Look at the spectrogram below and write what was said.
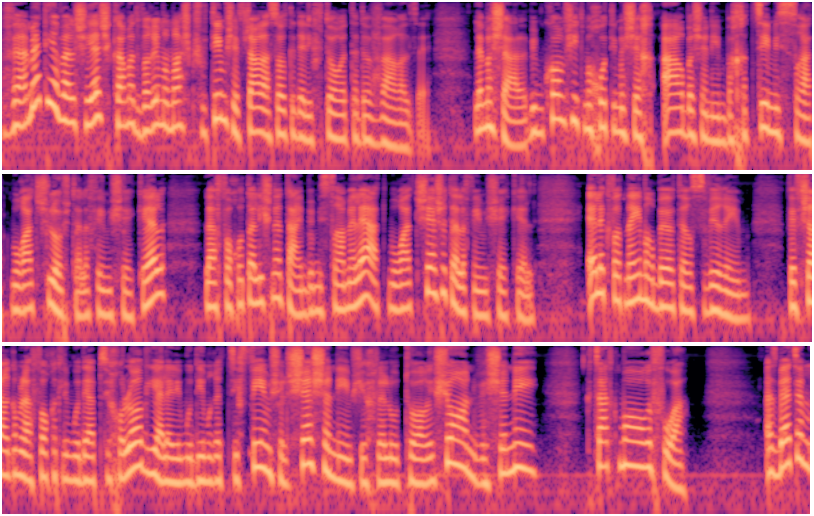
והאמת היא אבל שיש כמה דברים ממש פשוטים שאפשר לעשות כדי לפתור את הדבר הזה. למשל, במקום שהתמחות תימשך ארבע שנים בחצי משרה תמורת 3,000 שקל, להפוך אותה לשנתיים במשרה מלאה תמורת 6,000 שקל. אלה כבר תנאים הרבה יותר סבירים. ואפשר גם להפוך את לימודי הפסיכולוגיה ללימודים רציפים של שש שנים שיכללו תואר ראשון ושני, קצת כמו רפואה. אז בעצם,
